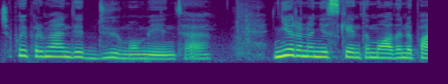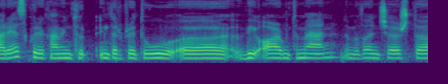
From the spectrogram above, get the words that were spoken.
që po i përmendi dy momente. Njërën në një skenë të madhe në Paris, kur e kam interpretu The Armed Man, domethënë që është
